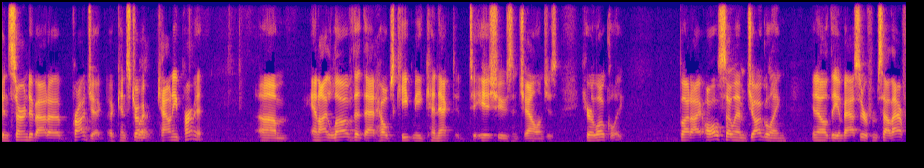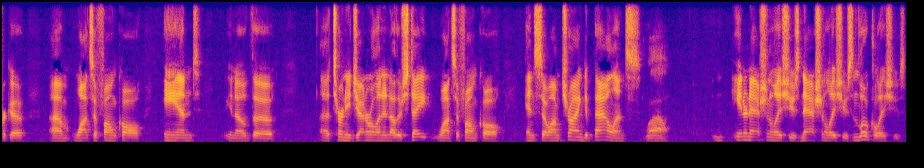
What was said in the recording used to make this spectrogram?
concerned about a project, a construct Right. county permit. Um, and I love that that helps keep me connected to issues and challenges here locally. But I also am juggling, you know, the ambassador from South Africa um, wants a phone call, and, you know, the attorney general in another state wants a phone call. And so I'm trying to balance Wow. international issues, national issues, and local issues.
